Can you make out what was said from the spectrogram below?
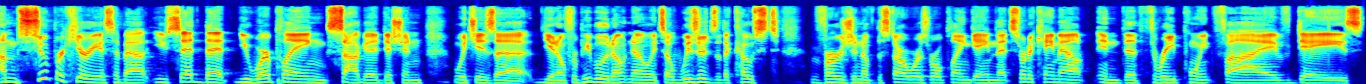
I'm super curious about. You said that you were playing Saga Edition, which is a you know for people who don't know, it's a Wizards of the Coast version of the Star Wars role playing game that sort of came out in the 3.5 days,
